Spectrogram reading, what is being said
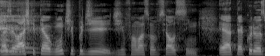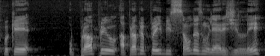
Mas eu acho que tem algum tipo de, de informação oficial, sim. É até curioso, porque o próprio, a própria proibição das mulheres de ler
